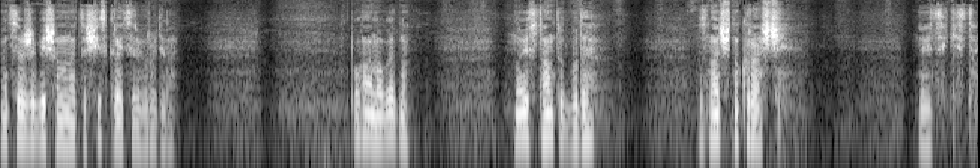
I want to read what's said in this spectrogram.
Ну це вже більше монета, 6 крейцерів вроді би. Погано видно. Ну і стан тут буде значно кращий. Дивіться, який стан.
